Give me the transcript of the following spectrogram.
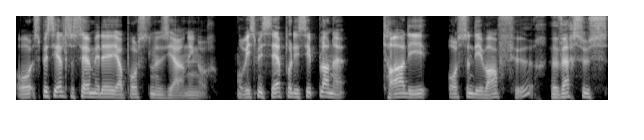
og spesielt så ser vi det i apostlenes gjerninger. Og hvis vi ser på disiplene, tar de åssen de var før, versus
